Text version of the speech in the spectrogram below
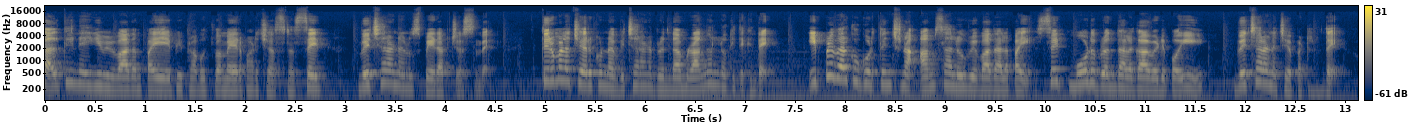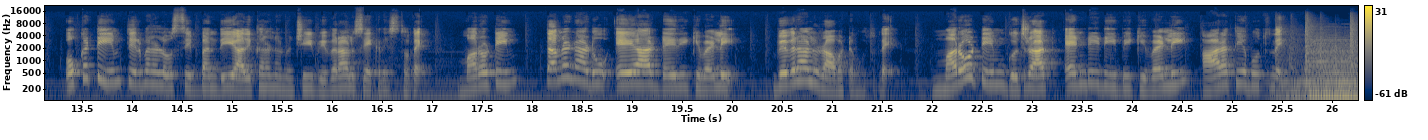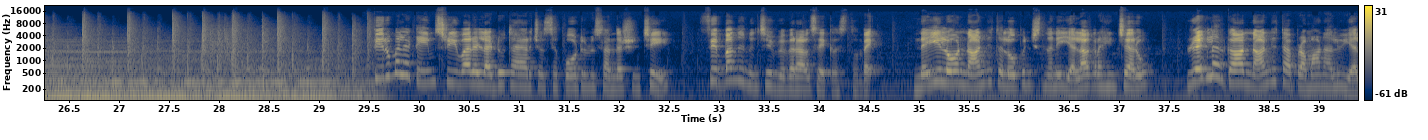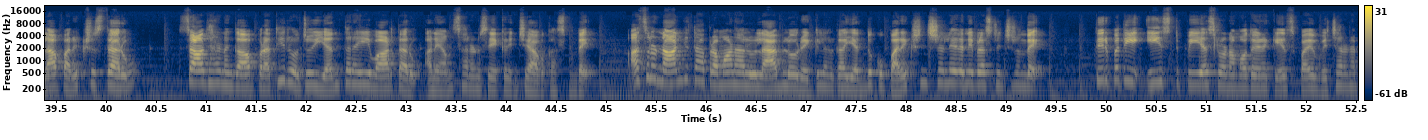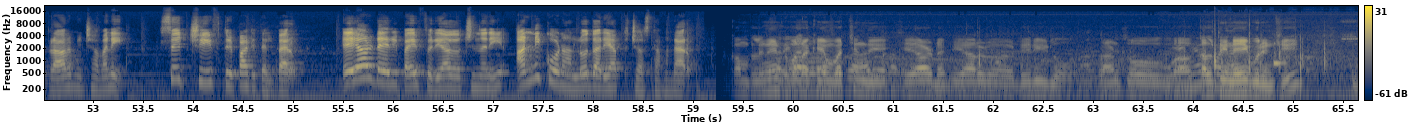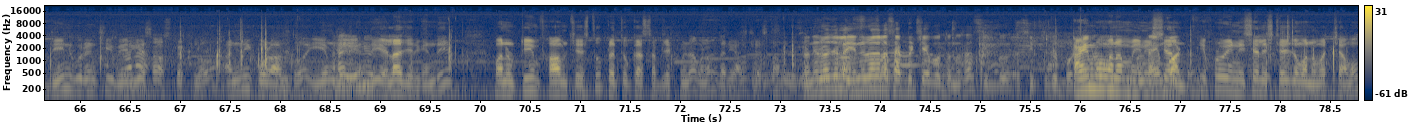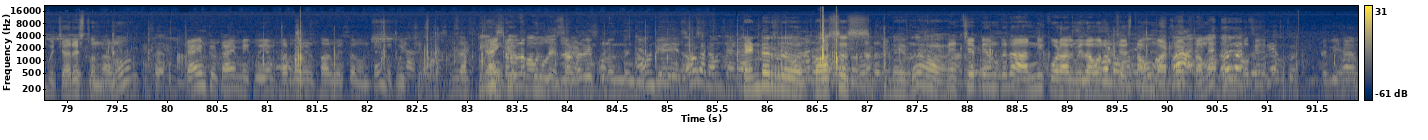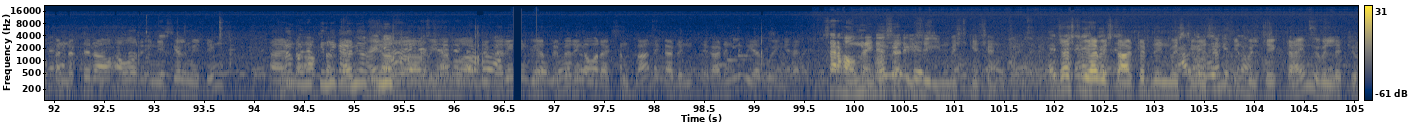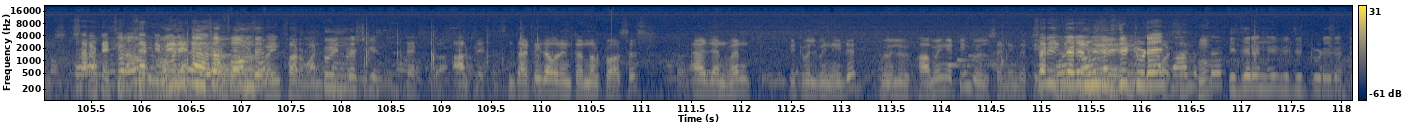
కల్తీ నెయ్యి వివాదంపై ఏపీ ప్రభుత్వం ఏర్పాటు చేసిన సిట్ విచారణను స్పీడప్ చేసింది. తిరుమల చేరుకున్న విచారణ బృందం రంగంలోకి దిగింది. ఇప్పటి వరకు గుర్తించిన అంశాలు వివాదాలపై సిట్ మూడు బృందాలుగా విడిపోయి విచారణ చేపట్టనుంది. ఒక టీం తిరుమలలో సిబ్బంది అధికారుల నుంచి వివరాలు సేకరిస్తుంది. మరో టీం తమిళనాడు ఏఆర్ డైరీకి వెళ్ళి వివరాలు రాబట్టబోతుంది మరో టీం గుజరాత్ ఎన్డీడీబీకి వెళ్ళి ఆరా తీయబోతుంది. శ్రీవారి లడ్డు తయారు చేసే పోర్టును సందర్శించి సిబ్బంది నుంచి వివరాలు సేకరిస్తుంది. నెయ్యిలో నాణ్యత లోపించిందని ఎలా గ్రహించారు? రెగ్యులర్గా నాణ్యతా నాణ్యత ప్రమాణాలు ఎలా పరీక్షిస్తారు? సాధారణంగా ప్రతిరోజు ఎంత నెయ్యి వాడతారు అనే అంశాలను సేకరించే అవకాశం ఉంది. అసలు నాణ్యత ప్రమాణాలు ల్యాబ్లో రెగ్యులర్గా ఎందుకు పరీక్షించడం లేదని ప్రశ్నించనుంది. తిరుపతి ఈస్ట్ పిఎస్లో నమోదైన కేసుపై విచారణ ప్రారంభించామని సిట్ చీఫ్ త్రిపాఠి తెలిపారు. ఏఆర్ డైరీపై ఫిర్యాదు వచ్చిందని అన్ని కోణాల్లో దర్యాప్తు చేస్తామన్నారు. కంప్లైంట్ మనకేం వచ్చింది? ఏఆర్ ఏఆర్ డైరీలో దాంట్లో కల్తీ నెయ్యి గురించి దీని గురించి వేరియస్ ఆస్పెక్ట్లో అన్ని కోణాలతో ఏం జరిగింది ఎలా జరిగింది మనం టీం ఫామ్ చేస్తూ ప్రతి ఒక్క సబ్జెక్ట్ మీద మనం దర్యాప్తు చేస్తాం. ఎన్ని రోజుల్లో ఎన్ని రోజుల్లో సబ్మిట్ చేయబోతున్నారు సార్? రిపోర్ట్. ఇప్పుడు మనం ఇనిషియల్. ఇప్పుడు ఇనిషియల్ స్టేజ్లో మనం వచ్చాము విచారిస్తున్నాను. సార్. టైం టు టైం మీకు ఏం ఫర్దర్ ఇన్ఫర్మేషన్ ఉంటే మీకు ఇచ్చేస్తాం. టెండర్ ప్రాసెస్ మీద నేను చెప్పాను కదా అన్ని కోణాల మీద మనం చేస్తాము మాట్లాడతాము. Okay we have conducted our initial we are preparing our action plan. According, accordingly, we are going ahead. Sir, how many days, sir, is the investigation going? Just we have started the investigation. It will take time. We will let you know. Sir, at a time, sir, how many teams are formed going for one to investigate that uh, all places? That is our internal process. As and when it will be needed. We will be forming a team. We will sending the team. Sir, is there any visit today? Hmm? Is there any visit today, the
